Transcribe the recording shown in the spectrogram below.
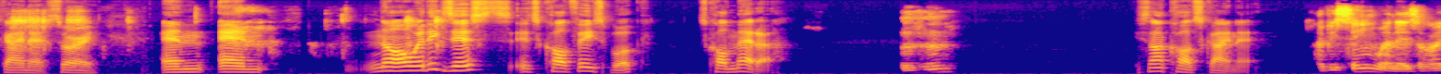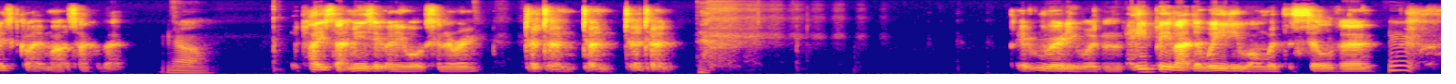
Skynet. Sorry, and and no, it exists. It's called Facebook. It's called Meta. hmm It's not called Skynet. Have you seen when his eyes glow, Mark Zuckerberg? No. He plays that music when he walks in a room. Dun dun dun dun dun. It really wouldn't. He'd be like the weedy one with the silver, mm.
